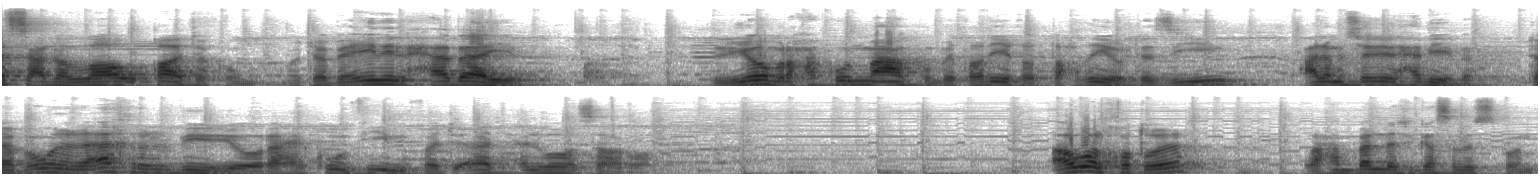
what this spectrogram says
أسعد الله أوقاتكم. متابعين الحبايب اليوم راح أكون معكم بطريقة تحضير وتزيين على مشاريع الحبيبة. تابعونا لآخر الفيديو راح يكون فيه مفاجآت حلوة وسارة. أول خطوة راح نبلش قص السبونج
